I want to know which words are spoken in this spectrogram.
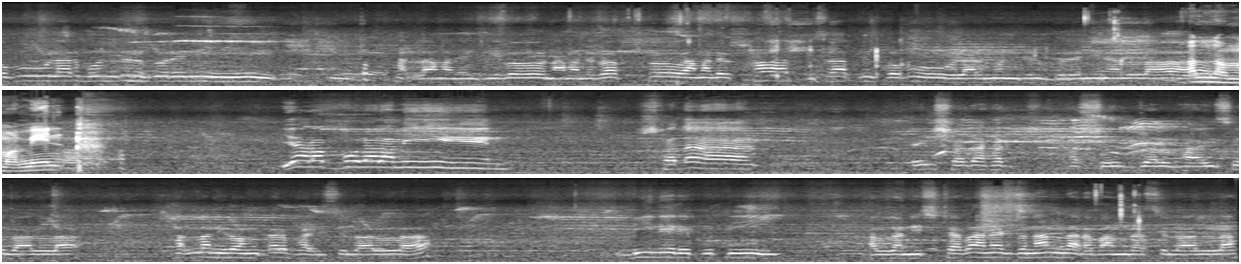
কবুল আর মঞ্জুর করে নিন। আল্লাহ আমাদের জীবন আমাদের রক্ত আমাদের সব কিছু আপনি কবুল আর মঞ্জুর করে নিন আল্লাহ। আল্লাহ মামিন ইয়া রব্বুল আলামিন। সদা এই সদা হাস্য উজ্জ্বল ভাই ছিল আল্লাহ। আল্লাহ নিরঙ্কার ভাই ছিল আল্লাহ। দিনের প্রতি আল্লাহ নিষ্ঠাবান একজন আল্লাহর বান্দা ছিল আল্লাহ।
